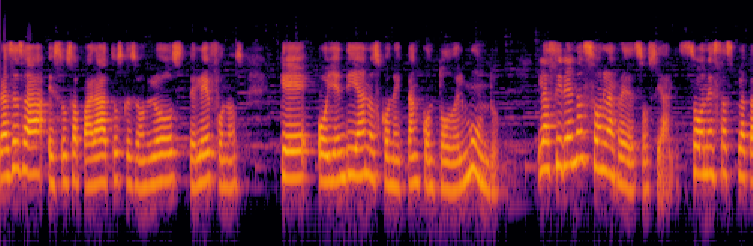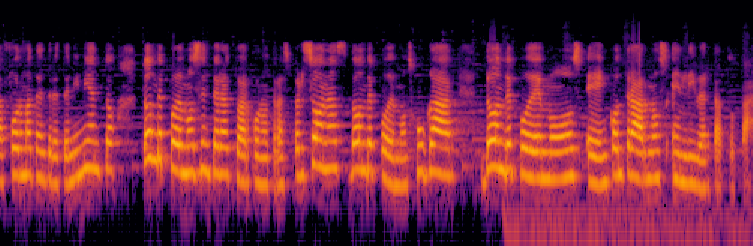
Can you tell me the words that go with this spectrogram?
gracias a estos aparatos que son los teléfonos que hoy en día nos conectan con todo el mundo. Las sirenas son las redes sociales, son estas plataformas de entretenimiento donde podemos interactuar con otras personas, donde podemos jugar, donde podemos eh, encontrarnos en libertad total.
